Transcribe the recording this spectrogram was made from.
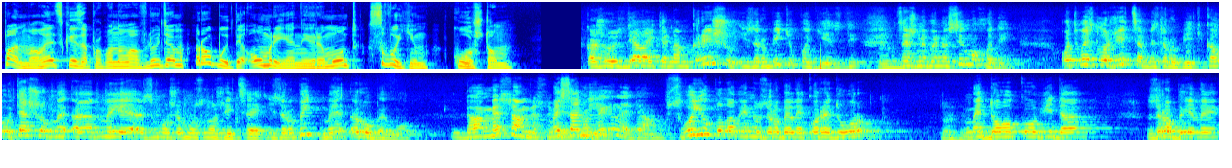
пан Малецький запропонував людям робити омріяний ремонт своїм коштом. Кажу, зробіть нам кришу і зробіть у під'їзді. Це ж невиносимо ходити. От ви зложіться, ми зробіть. Кажу, те, що ми, е, ми зможемо зложитися і зробити, ми робимо. Да, ми самі собі Ми самі зробили, да. свою половину зробили коридор. Ми до ковіда зробили.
